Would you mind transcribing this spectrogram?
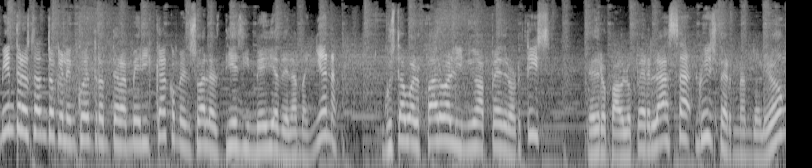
Mientras tanto que el encuentro ante América comenzó a las 10 y media de la mañana. Gustavo Alfaro alineó a Pedro Ortiz, Pedro Pablo Perlaza, Luis Fernando León,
